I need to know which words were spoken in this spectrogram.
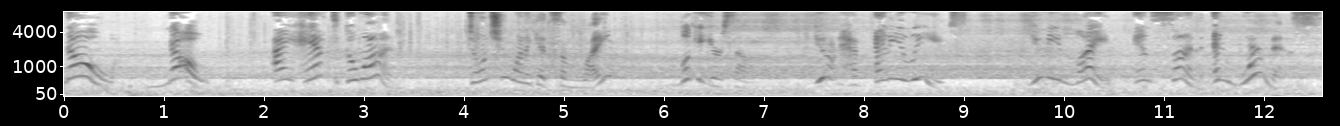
No, no. I have to go on. Don't you want to get some light? Look at yourself. You don't have any leaves. You need light and sun and warmness.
